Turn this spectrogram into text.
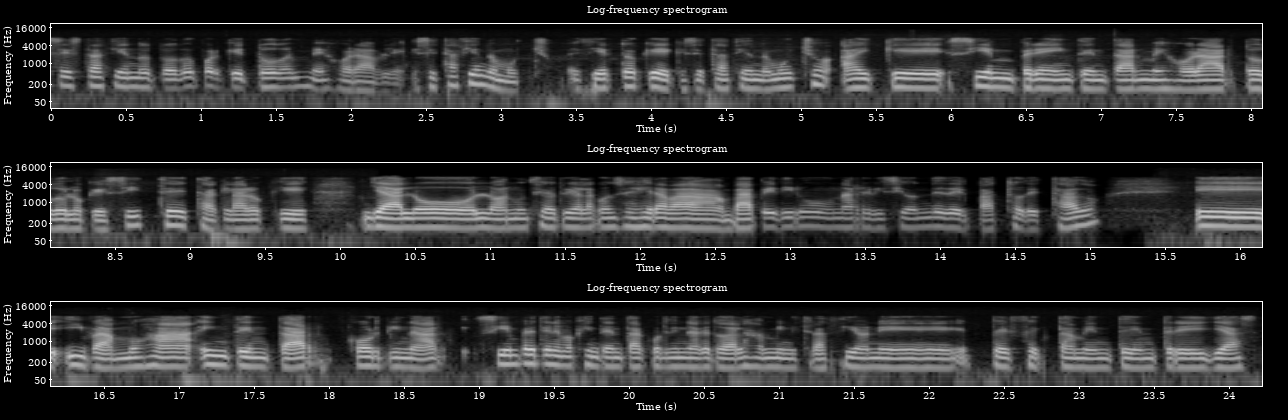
se está haciendo todo porque todo es mejorable. Se está haciendo mucho. Es cierto que, se está haciendo mucho. Hay que siempre intentar mejorar todo lo que existe. Está claro que ya lo, lo anunció otro día la consejera, va, va a pedir una revisión de, del Pacto de Estado. Eh, y vamos a intentar coordinar, siempre tenemos que intentar coordinar que todas las administraciones perfectamente entre ellas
